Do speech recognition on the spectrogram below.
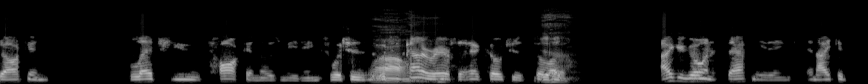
Dawkins lets you talk in those meetings, which is Wow. which is kind of rare for head coaches. So yeah. like, I could go in a staff meeting and I could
